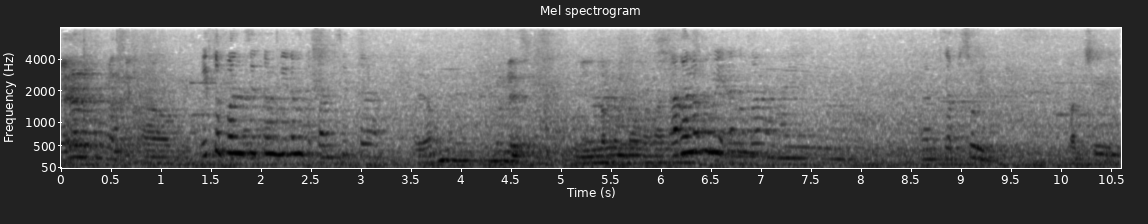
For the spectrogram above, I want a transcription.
Meron na pansit. Ah, okay. Ito pansit lang, hindi naman ito pansit ka. Ayan. Yun lang muna ang ano. Akala ko may ano ka, may ano, kapsoy. Pansit.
